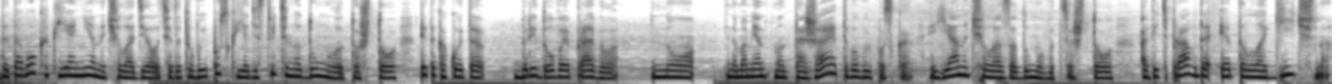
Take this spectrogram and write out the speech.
До того, как я не начала делать этот выпуск, я действительно думала то, что это какое-то бредовое правило. Но на момент монтажа этого выпуска я начала задумываться, что а ведь правда это логично.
